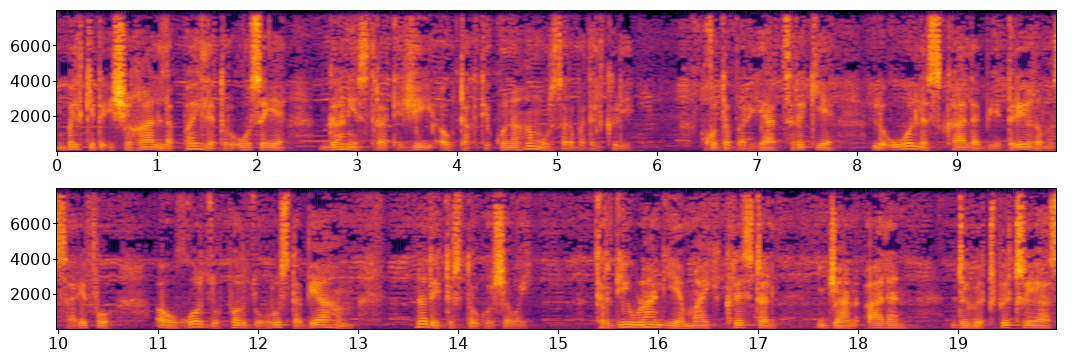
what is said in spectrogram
بلکې د اشغال له پیله تر اوسه یې ګڼې ستراتیژۍ او تاکتیکونه هم ورسره بدل کړي خو د بریا څرک یې له اوولس کاله بې دریغه مصارفو او غورځو پرځو وروسته بیا هم نه دی تر سترګو شوی تر دې وړاندې یې مایک کریسټل جان آلن ډیویډ پیټریاس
